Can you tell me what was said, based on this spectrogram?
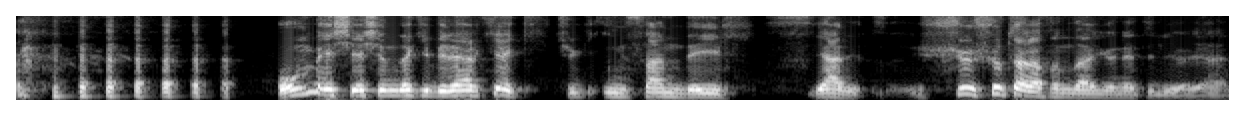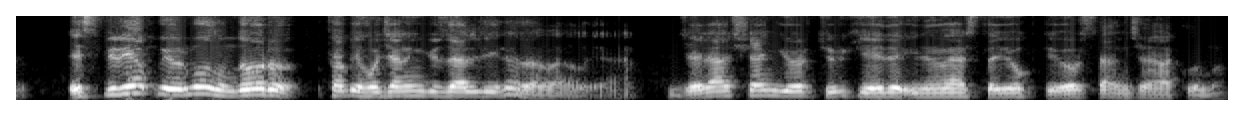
15 yaşındaki bir erkek çünkü insan değil. Yani şu şu tarafından yönetiliyor yani. Espri yapmıyorum oğlum doğru. Tabii hocanın güzelliğine de bağlı yani. Celal Şengör Türkiye'de üniversite yok diyor. Sence haklı mı?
